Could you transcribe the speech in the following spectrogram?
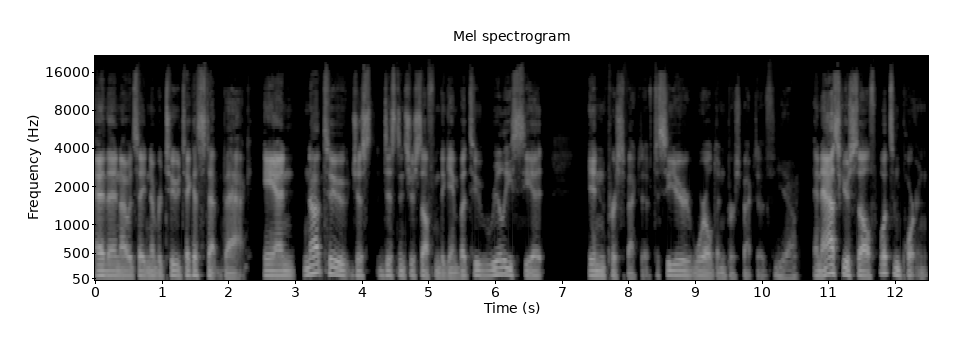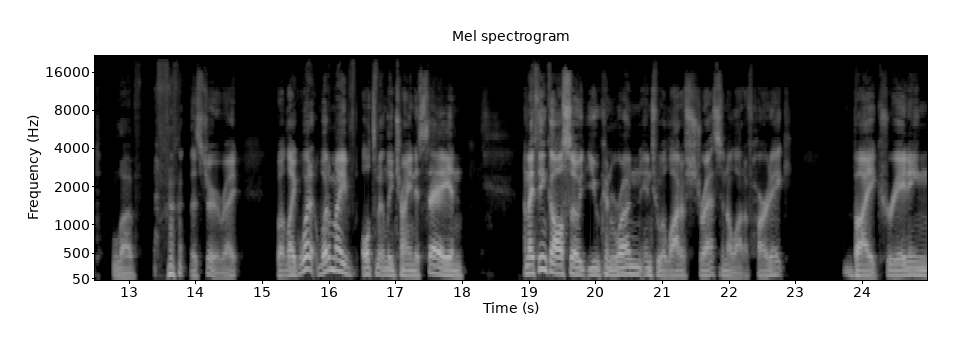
And then I would say number two, take a step back and not to just distance yourself from the game, but to really see it in perspective, to see your world in perspective. Yeah. And ask yourself what's important. Love. That's true, right? But like what what am I ultimately trying to say? And and I think also you can run into a lot of stress and a lot of heartache by creating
